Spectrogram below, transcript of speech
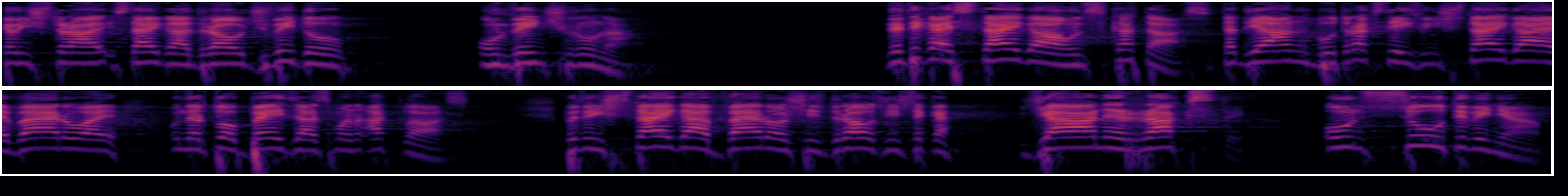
ka viņš staigā draudžu vidū un viņš runā. Ne tikai staigā un skatās, tad Jānis būtu rakstījis, viņš staigāja, vēroja un ar to beidzās man atklāsme. Bet viņš staigā, vēro šīs draudzes, viņš saka, Jāni raksti un sūti viņām.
